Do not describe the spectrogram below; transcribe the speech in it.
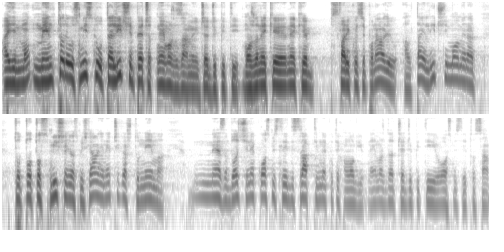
ajde, mo- mentore u smislu, taj lični pečat ne može da zameni chat GPT. Možda neke, neke stvari koje se ponavljaju, ali taj lični moment, to, to, to smišljanje, osmišljavanje nečega što nema, ne znam, doći će neko osmisli disruptiv neku tehnologiju. Ne može da chat GPT osmisli to sam. I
